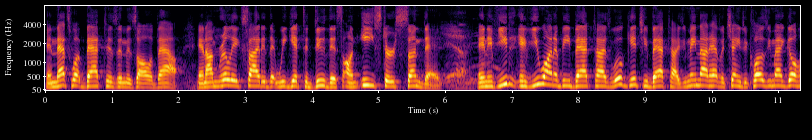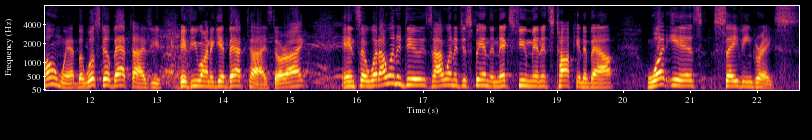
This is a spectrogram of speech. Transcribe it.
And that's what baptism is all about. And I'm really excited that we get to do this on Easter Sunday. Yeah. And if you if you want to be baptized, we'll get you baptized. You may not have a change of clothes, you might go home with, but we'll still baptize you if you want to get baptized, all right? And so what I want to do is I want to just spend the next few minutes talking about what is saving grace.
